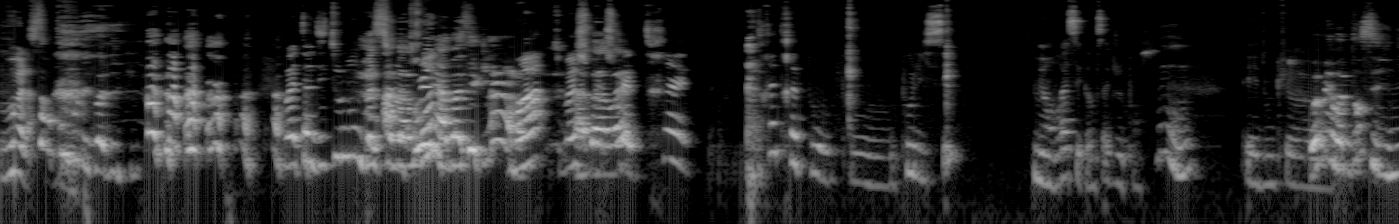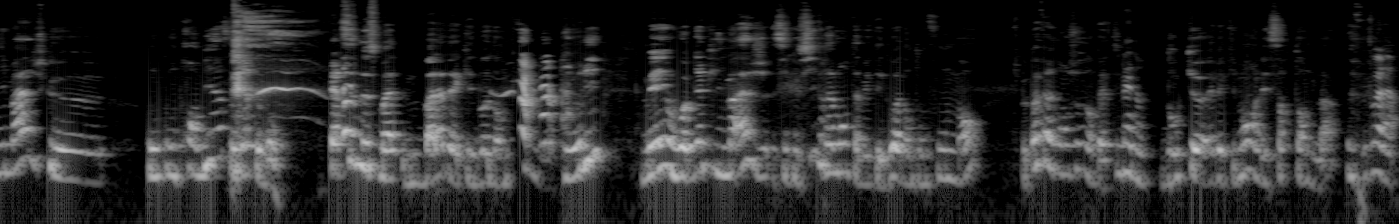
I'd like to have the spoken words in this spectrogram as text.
Voilà. sortez-nous les doigts du cul. bah, t'as dit tout le monde passe sur Ah bah le oui, trône. ah bah c'est clair. Moi, tu vois, Ah je, bah je ouais. peux être très, très, très po, po- polissée. Mais en vrai, c'est comme ça que je pense. Mhm. Et donc. euh, Ouais, mais en même temps, c'est une image que qu'on comprend bien. C'est-à-dire que bon, personne ne se balade avec les doigts dans le cul, mais on voit bien que l'image, c'est que si vraiment tu avais tes doigts dans ton fondement, tu peux pas faire grand-chose en fait. Bah non. Donc euh, effectivement, en les sortant de là. Voilà.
